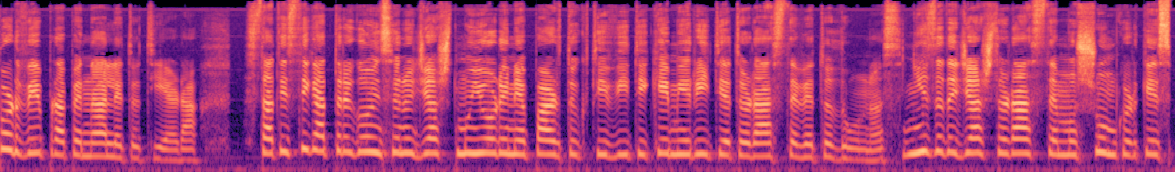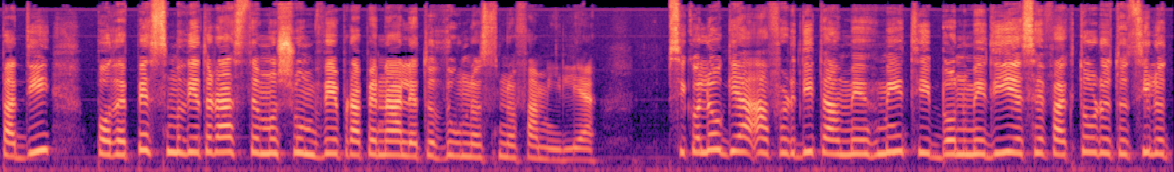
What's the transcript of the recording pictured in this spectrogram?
për vepra penale të tjera. Statistikat tregojnë se në gjashtëmujorin e parë të këtij viti kemi rritje të rasteve të dhunës. Njëzet e gjashtë raste më shumë kërkesëpadi Po dhe pesëmbëdhjetë raste më shumë vepra penale të dhunës në familje. Psikologja Afërdita Mehmeti bën me dije se faktorët të cilët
